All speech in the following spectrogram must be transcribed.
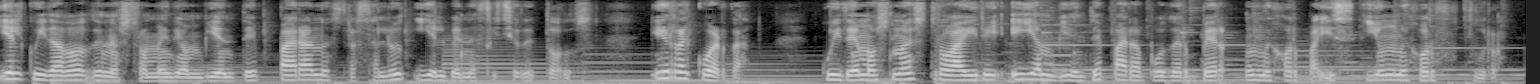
y el cuidado de nuestro medio ambiente para nuestra salud y el beneficio de todos. Y recuerda, cuidemos nuestro aire y ambiente para poder ver un mejor país y un mejor futuro.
